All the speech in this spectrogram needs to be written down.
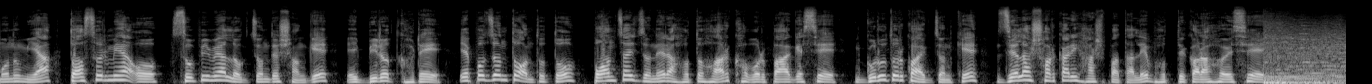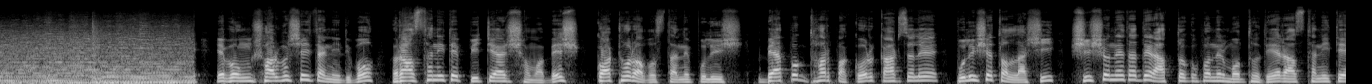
মনু মিয়া, তসর মিয়া ও সুপি মিয়া লোকজনদের সঙ্গে এই বিরোধ ঘটে। এ পর্যন্ত অন্তত পঞ্চাশ জনের আহত হওয়ার খবর পাওয়া গেছে। গুরুতর কয়েকজনকে জেলা সরকারি হাসপাতালে ভর্তি করা হয়েছে। এবং সর্বশেষ জানিয়ে দিব রাজধানীতে পিটিআর সমাবেশ কঠোর অবস্থানে পুলিশ ব্যাপক ধরপাকড়, কার্যালয়ে পুলিশে তল্লাশি, শীর্ষ নেতাদের আত্মগোপনের মধ্য দিয়ে রাজধানীতে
